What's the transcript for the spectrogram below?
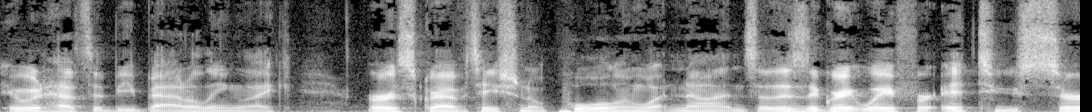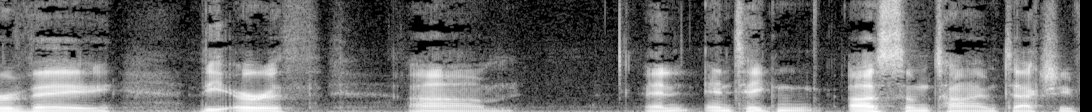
it would have to be battling like Earth's gravitational pull and whatnot. And so this is a great way for it to survey the Earth, um, and and taking us some time to actually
